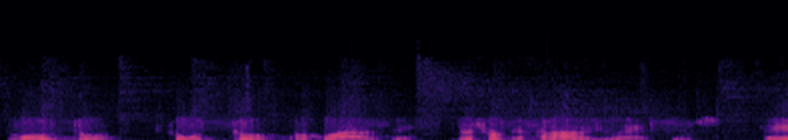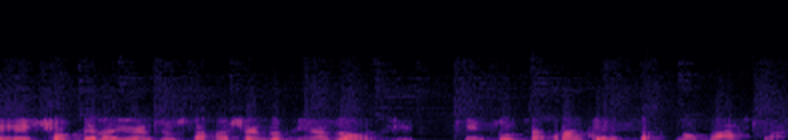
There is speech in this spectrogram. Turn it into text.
molto, tutto o quasi, da ciò che farà la Juventus. E, ciò che la Juventus sta facendo fino ad oggi, in tutta franchezza, non basta.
